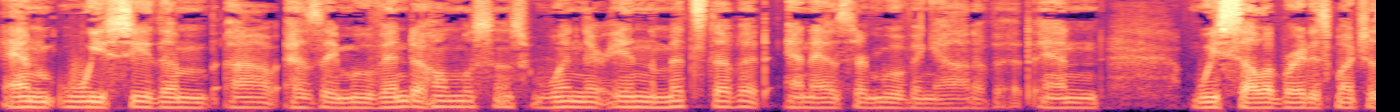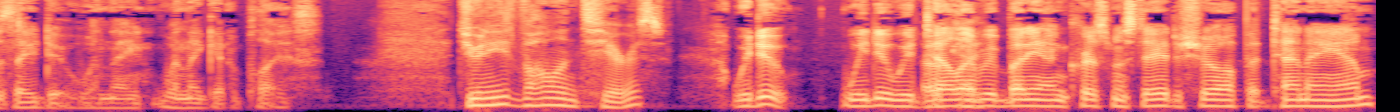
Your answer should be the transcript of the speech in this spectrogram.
and we see them uh, as they move into homelessness, when they're in the midst of it, and as they're moving out of it. And we celebrate as much as they do when they when they get a place. Do you need volunteers? We do. We do. We tell everybody on Christmas Day to show up at 10 a.m.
